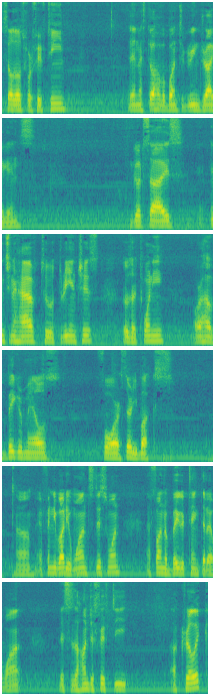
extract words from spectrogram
Sell those for 15. Then I still have a bunch of green dragons. Good size inch and a half to three inches. Those are 20 or I have bigger males for 30 bucks. Um, if anybody wants this one I found a bigger tank that I want. This is 150 acrylic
